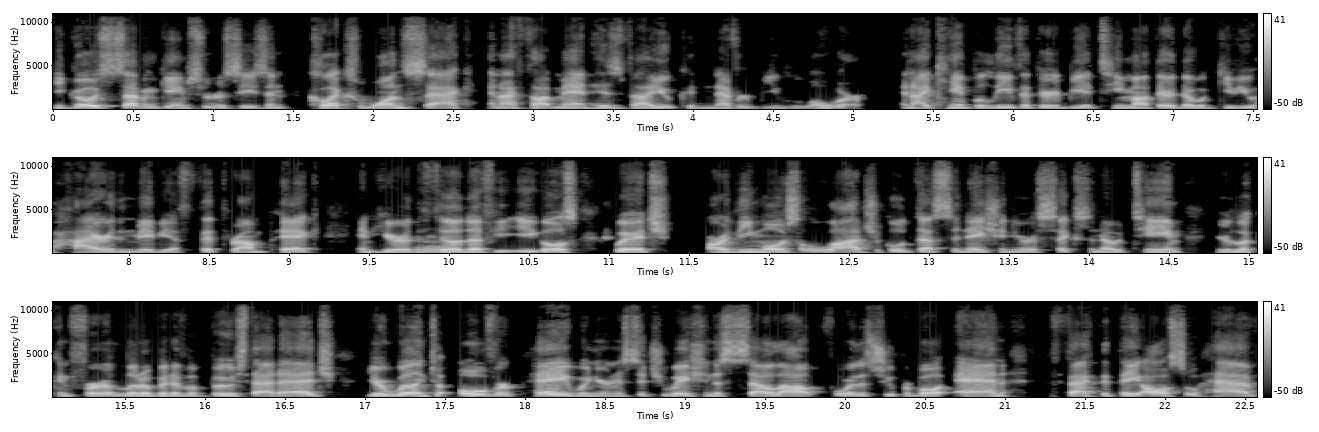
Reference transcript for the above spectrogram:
he goes seven games through the season, collects one sack, and I thought, man, his value could never be lower. And I can't believe that there would be a team out there that would give you higher than maybe a fifth round pick. And here are the mm-hmm. Philadelphia Eagles, which are the most logical destination. You're a 6 0 team. You're looking for a little bit of a boost at edge. You're willing to overpay when you're in a situation to sell out for the Super Bowl. And the fact that they also have,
